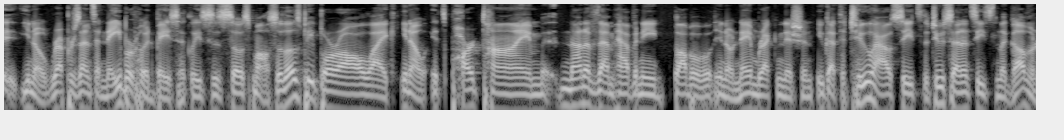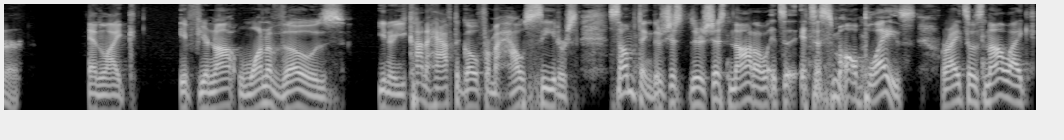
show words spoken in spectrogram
Eh, you know represents a neighborhood basically it's so small. So those people are all like you know it's part-time. None of them have any blah blah blah you know name recognition. You've got the two house seats the two senate seats and the governor. And like if you're not one of those you know you kind of have to go from a house seat or something. There's just there's just not a it's a it's a small place right? So it's not like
